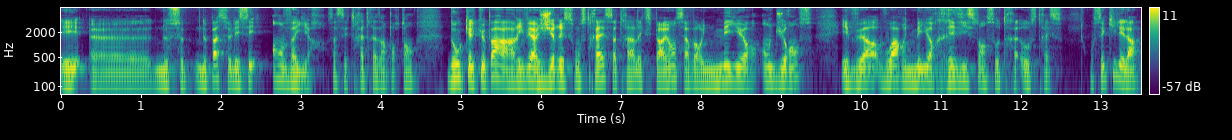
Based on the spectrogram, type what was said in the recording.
et ne, pas se laisser envahir. Ça, c'est très très important. Donc, quelque part, arriver à gérer son stress à travers l'expérience, avoir une meilleure endurance et avoir une meilleure résistance au stress. On sait qu'il est là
